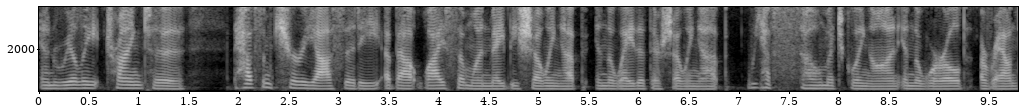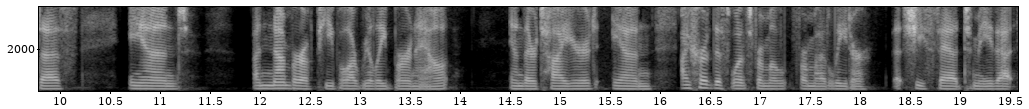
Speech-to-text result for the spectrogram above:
and really trying to have some curiosity about why someone may be showing up in the way that they're showing up. We have so much going on in the world around us, and a number of people are really burnt out and they're tired. And I heard this once from a from a leader that she said to me that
